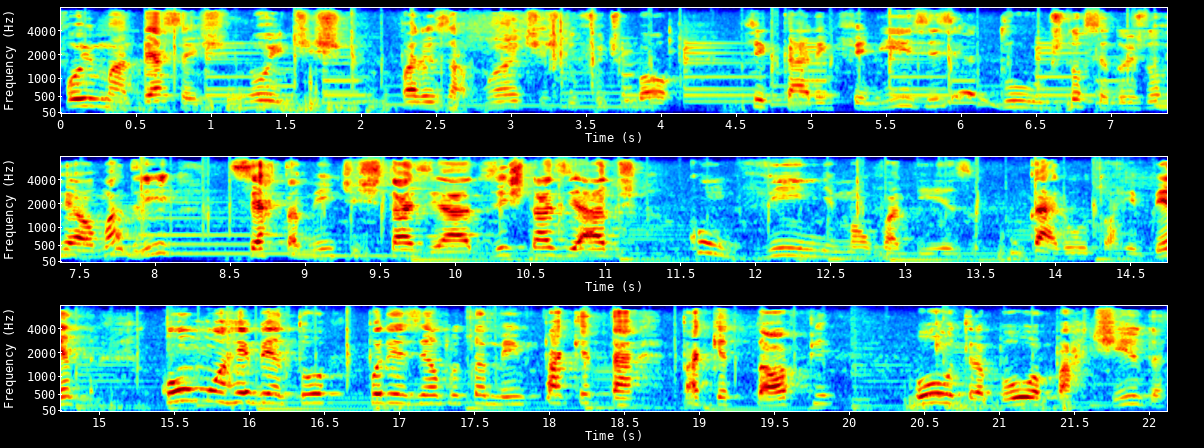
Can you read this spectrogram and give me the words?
Foi uma dessas noites para os amantes do futebol ficarem felizes e dos torcedores do Real Madrid certamente extasiados, extasiados com Vini Malvadeza. O garoto arrebenta, como arrebentou, por exemplo, também Paquetá. Paquetop, outra boa partida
